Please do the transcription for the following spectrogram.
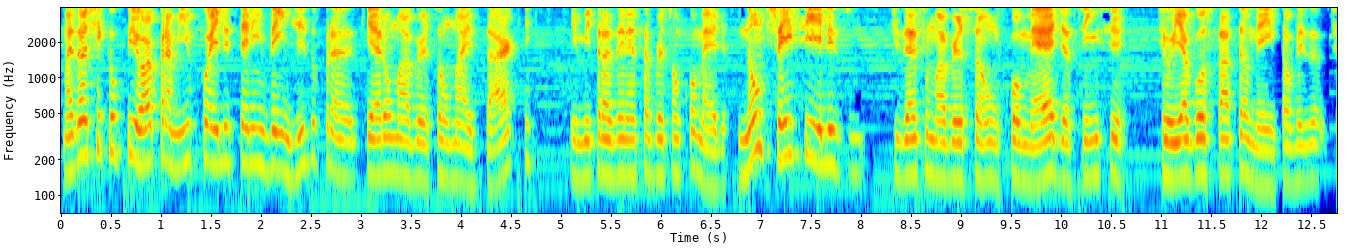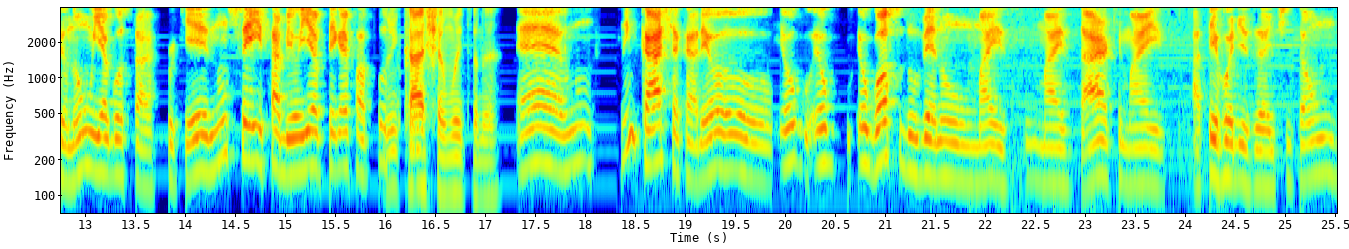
Mas eu achei que o pior pra mim foi eles terem vendido para que era uma versão mais dark e me trazerem essa versão comédia. Não sei se eles fizessem uma versão comédia assim, se, se eu ia gostar também. Talvez eu- se eu não ia gostar. Porque não sei, sabe? Eu ia pegar e falar, pô. Não encaixa muito, né? É, não, não encaixa, cara. Eu, eu, eu, eu gosto do Venom mais, mais dark, mais aterrorizante. Então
